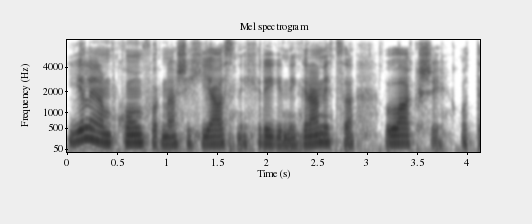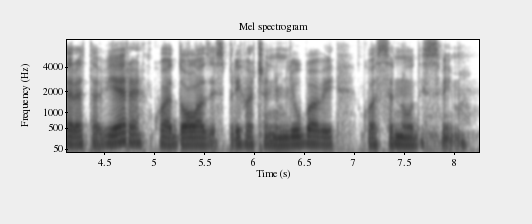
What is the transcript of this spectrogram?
je li nam komfor naših jasnih, rigidnih granica lakši od tereta vjere koja dolazi s prihvaćanjem ljubavi koja se nudi svima?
